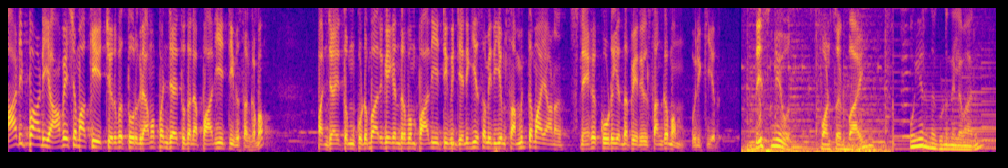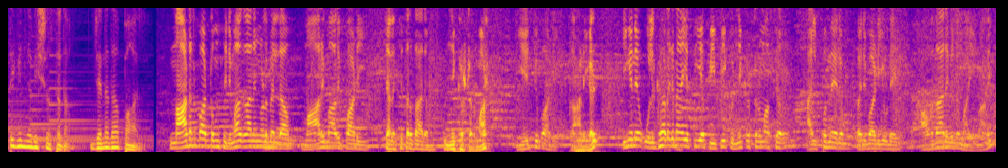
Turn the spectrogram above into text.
ആടിപ്പാടി ആവേശമാക്കി ചെറുവത്തൂർ ഗ്രാമപഞ്ചായത്ത് തല പാലിയേറ്റീവ് സംഗമം. പഞ്ചായത്തും കുടുംബാരോഗ്യ കേന്ദ്രവും പാലിയേറ്റീവ് ജനകീയ സമിതിയും സംയുക്തമായാണ് സ്നേഹക്കൂട് എന്ന പേരിൽ സംഗമം ഒരുക്കിയത്. ദിസ് ന്യൂസ് സ്പോൺസർഡ് ബൈ ഉയർന്ന ഗുണനിലവാരം തികഞ്ഞ വിശ്വസ്തത ജനതാ പാൽ. നാടൻപാട്ടും സിനിമാ ഗാനങ്ങളുമെല്ലാം മാറി മാറി പാടി ചലച്ചിത്ര താരം കുഞ്ഞികൃഷ്ണൻ മാഷ്. ഏറ്റുപാടി. കാണികൾ. ഇങ്ങനെ ഉദ്ഘാടകനായി എത്തിയ പി പി കുഞ്ഞികൃഷ്ണൻ മാസ്റ്റർ അല്പനേരം പരിപാടിയുടെ അവതാരകനുമായി മാറി.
